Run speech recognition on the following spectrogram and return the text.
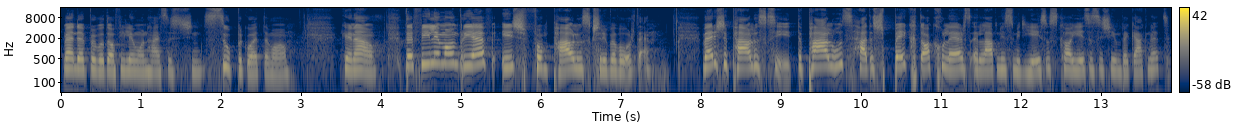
Wir haben jemanden, der hier Philemon heißt, das ist ein super guter Mann. Genau. Der Philemon-Brief ist von Paulus geschrieben worden. Wer war der Paulus? Der Paulus hat ein spektakuläres Erlebnis mit Jesus. Jesus ist ihm begegnet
